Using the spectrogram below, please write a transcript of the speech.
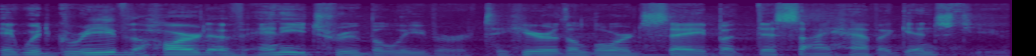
It would grieve the heart of any true believer to hear the Lord say, But this I have against you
